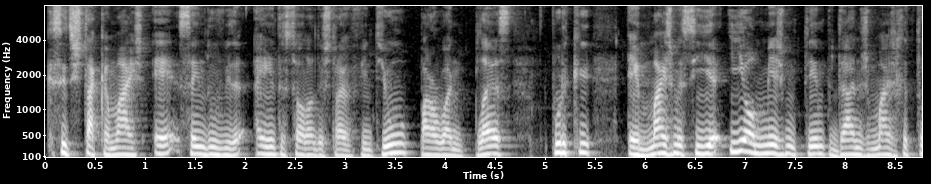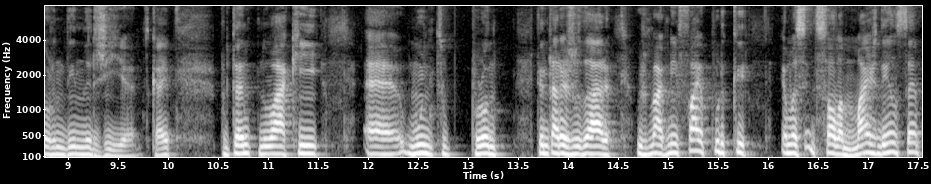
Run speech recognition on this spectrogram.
que se destaca mais é, sem dúvida, a entressola do Triumph 21 Power One Plus, porque é mais macia e ao mesmo tempo dá-nos mais retorno de energia, ok? Portanto, não há aqui uh, muito pronto tentar ajudar os Magnify, porque é uma entressola mais densa,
